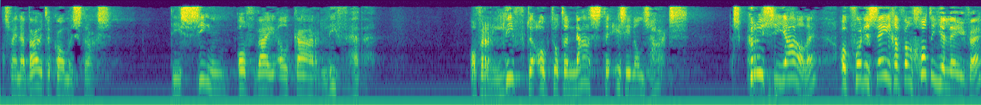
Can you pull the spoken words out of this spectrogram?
als wij naar buiten komen straks, die zien of wij elkaar lief hebben. Of er liefde ook tot de naaste is in ons hart. Dat is cruciaal, hè? Ook voor de zegen van God in je leven, hè?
